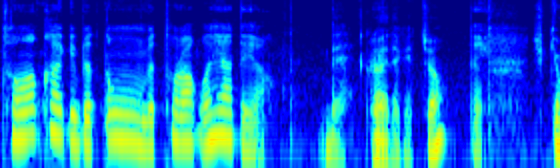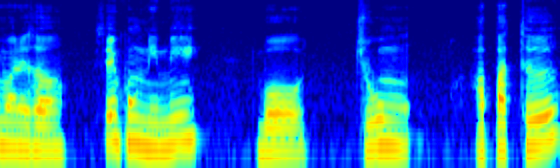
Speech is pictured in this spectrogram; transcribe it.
정확하게 몇 동 몇 호라고 해야 돼요. 네, 그래야 되겠죠. 네. 쉽게 말해서 쌩콩님이 뭐 주공 아파트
